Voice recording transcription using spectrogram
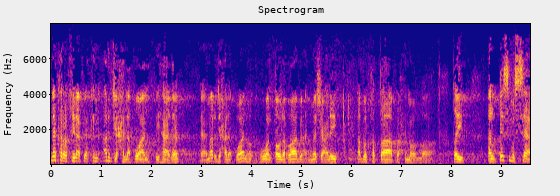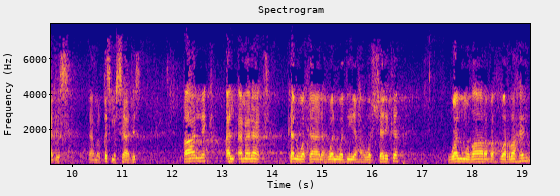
ذكر الخلاف لكن أرجح الأقوال في هذا يعني أرجح الأقوال هو القول الرابع أن مشى عليه أبو الخطاب رحمه الله طيب القسم السادس نعم القسم السادس قال لك الأمانات كالوكالة والوديعة والشركة والمضاربة والرهن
